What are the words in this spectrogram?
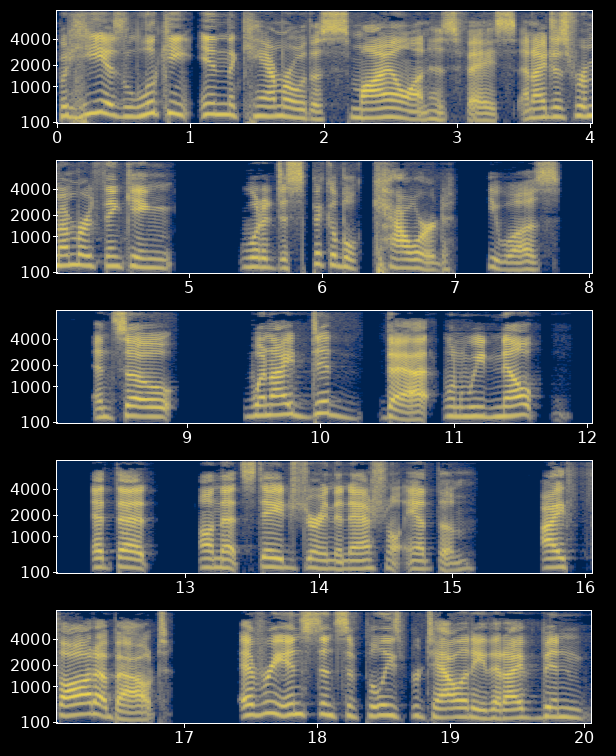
But he is looking in the camera with a smile on his face. And I just remember thinking what a despicable coward he was. And so when I did that, when we knelt at that on that stage during the national anthem, I thought about every instance of police brutality that I've been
